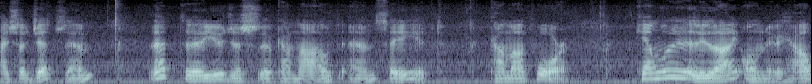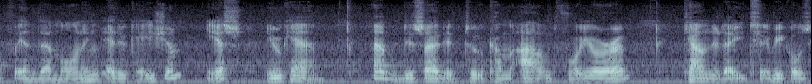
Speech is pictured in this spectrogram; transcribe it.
I suggest them that uh, you just uh, come out and say it. Come out for. Can we rely on your help in the morning education? Yes, you can. I've decided to come out for your candidate because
